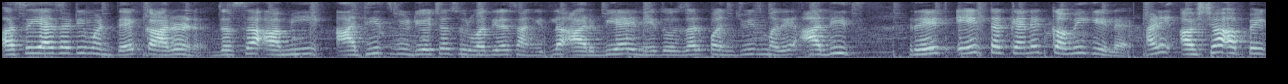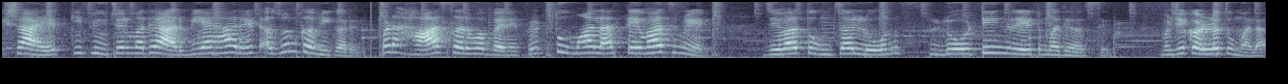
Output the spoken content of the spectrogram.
असं यासाठी म्हणते कारण जसं आम्ही आधीच व्हिडिओच्या सुरुवातीला सांगितलं आरबीआयने दोन हजार पंचवीसमध्ये आधीच रेट एक टक्क्याने कमी केलाय. आणि अशा अपेक्षा आहेत की फ्युचरमध्ये आरबीआय हा रेट अजून कमी करेल. पण हा सर्व बेनिफिट तुम्हाला तेव्हाच मिळेल जेव्हा तुमचं लोन फ्लोटिंग रेटमध्ये असेल. म्हणजे कळलं तुम्हाला?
